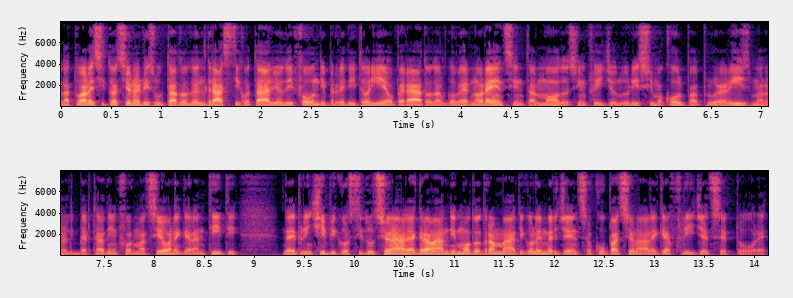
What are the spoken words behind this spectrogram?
L'attuale situazione è il risultato del drastico taglio dei fondi per l'editoria operato dal governo Renzi, in tal modo si infligge un durissimo colpo al pluralismo e alla libertà di informazione garantiti dai principi costituzionali, aggravando in modo drammatico l'emergenza occupazionale che affligge il settore.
